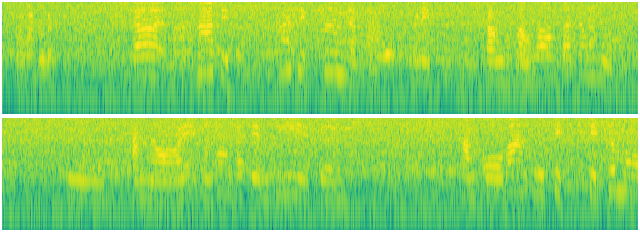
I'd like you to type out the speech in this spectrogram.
ๆ ประมาณเท่าไหร่ก็50 50ขึ้นนะคะผลิตบางบางห้องก็ต้องหยุดคือทำน้อยบางห้องก็เต็มที่เกินทำโอบ้างคือ10 10ชั่วโมง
